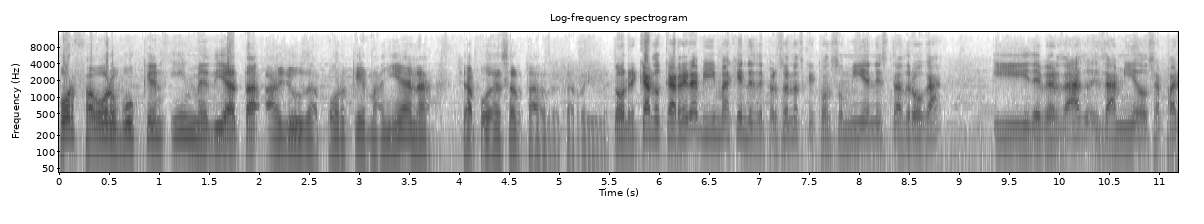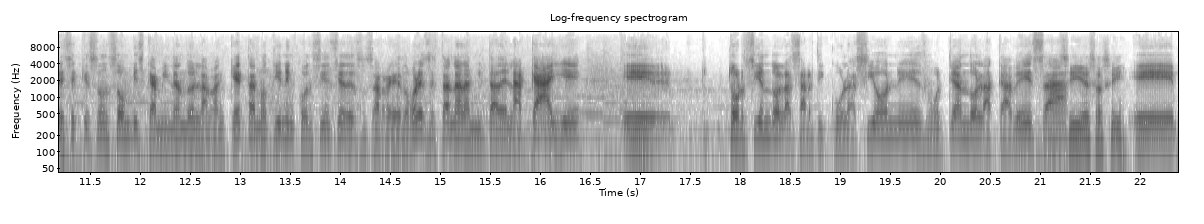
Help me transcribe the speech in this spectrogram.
por favor busquen inmediata ayuda, porque mañana ya puede ser tarde, terrible. Don Ricardo Carrera, vi imágenes de personas que consumían esta droga y de verdad da miedo, o sea, parece que son zombies caminando en la banqueta, no tienen conciencia de sus alrededores, están a la mitad de la calle, eh, torciendo las articulaciones, volteando la cabeza. Sí, es así. Eh,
